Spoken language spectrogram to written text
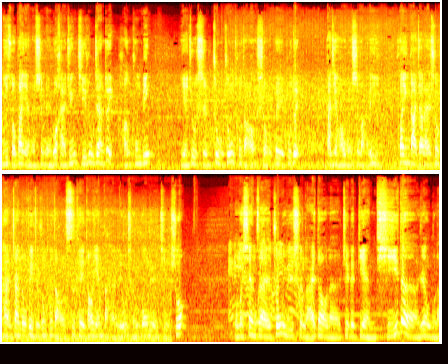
你所扮演的是美国海军及陆战队航空兵，也就是驻中途岛守备部队。大家好，我是玛丽，欢迎大家来收看《战斗位置中途岛》4K 导演版流程攻略解说。我们现在终于是来到了这个点题的任务了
